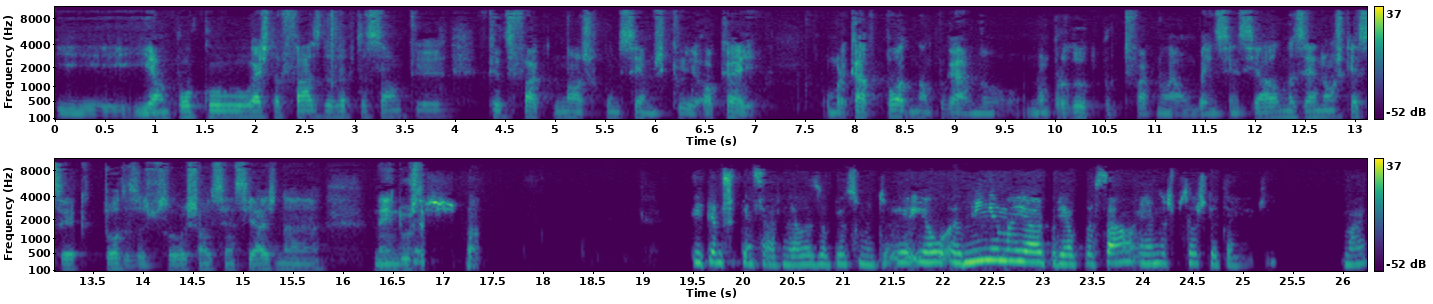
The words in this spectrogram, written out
E, e, é um pouco esta fase de adaptação que, que de facto nós reconhecemos que, ok, o mercado pode não pegar no, num produto porque de facto não é um bem essencial, mas é não esquecer que todas as pessoas são essenciais na, na indústria. E temos que pensar nelas, eu penso muito. Eu, a minha maior preocupação é nas pessoas que eu tenho aqui, não é?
